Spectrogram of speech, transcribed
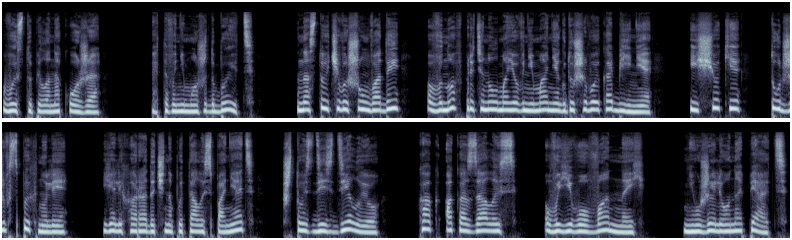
выступила на коже. Этого не может быть. Настойчивый шум воды вновь притянул мое внимание к душевой кабине, и щеки тут же вспыхнули. Я лихорадочно пыталась понять, что здесь делаю, как оказалось в его ванной. Неужели он опять,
